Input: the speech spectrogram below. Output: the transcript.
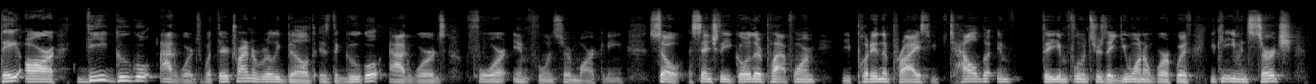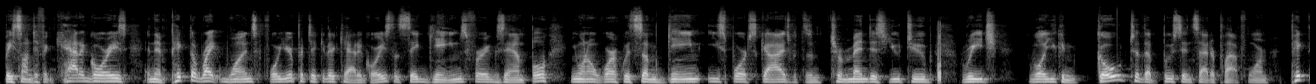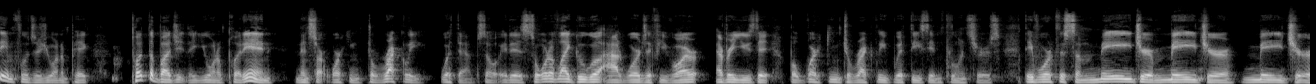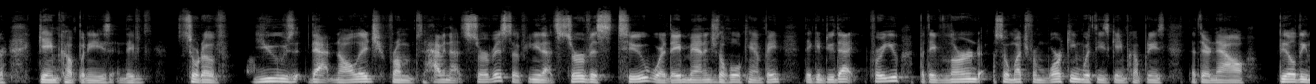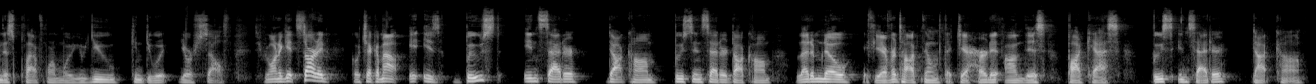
They are the Google AdWords. What they're trying to really build is the Google AdWords for influencer marketing. So essentially, you go to their platform, you put in the price, you tell the the influencers that you want to work with. You can even search based on different categories and then pick the right ones for your particular categories. Let's say games, for example. You want to work with some game esports guys with some tremendous YouTube reach. Well, you can go to the Boost Insider platform, pick the influencers you want to pick, put the budget that you want to put in, and then start working directly with them. So it is sort of like Google AdWords if you've ever used it, but working directly with these influencers. They've worked with some major, major, major game companies and they've sort of use that knowledge from having that service. So if you need that service too, where they manage the whole campaign, they can do that for you. But they've learned so much from working with these game companies that they're now building this platform where you can do it yourself. So if you want to get started, go check them out. It is Boost Insider boostinsider.com, boostinsider.com. Let them know if you ever talk to them that you heard it on this podcast, boostinsider.com.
